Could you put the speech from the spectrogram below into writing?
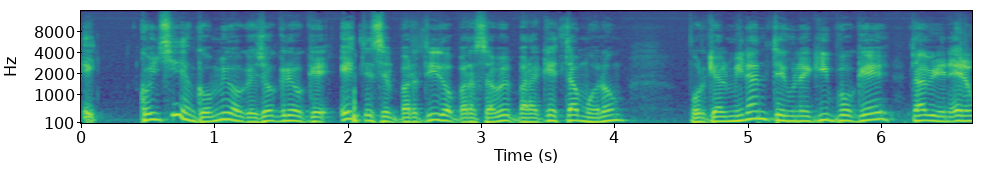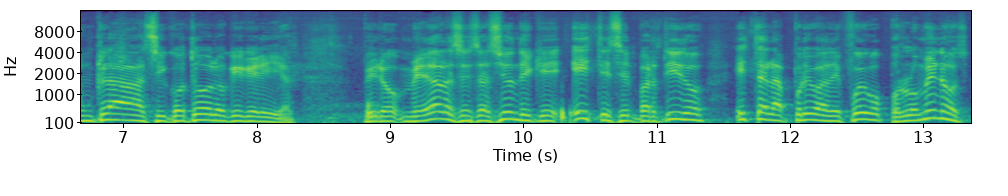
Eh, coinciden conmigo que yo creo que este es el partido para saber para qué está Morón, porque Almirante es un equipo que, está bien, era un clásico, todo lo que querías. Pero me da la sensación de que este es el partido, esta es la prueba de fuego, por lo menos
